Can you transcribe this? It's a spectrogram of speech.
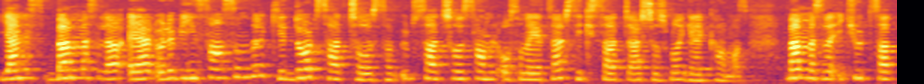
Yani ben mesela eğer öyle bir insansındır ki 4 saat çalışsam, 3 saat çalışsam bile o sana yeter. 8 saat ders çalışmana gerek kalmaz. Ben mesela 2-3 saat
